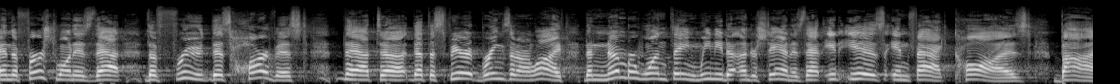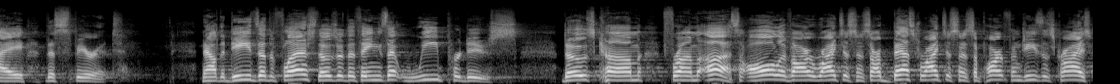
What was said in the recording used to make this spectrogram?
And the first one is that the fruit, this harvest that, uh, that the Spirit brings in our life, the number one thing we need to understand is that it is, in fact, caused by the Spirit. Now, the deeds of the flesh, those are the things that we produce. Those come from us. All of our righteousness, our best righteousness apart from Jesus Christ,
